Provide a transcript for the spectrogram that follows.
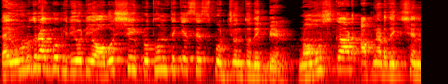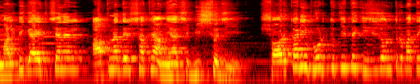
তাই অনুরোধ রাখব ভিডিওটি অবশ্যই প্রথম থেকে শেষ পর্যন্ত দেখবেন। নমস্কার, আপনারা দেখছেন মাল্টি গাইড চ্যানেল। আপনাদের সাথে আমি আছি বিশ্বজিৎ। সরকারি ভর্তুকিতে কৃষি যন্ত্রপাতি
